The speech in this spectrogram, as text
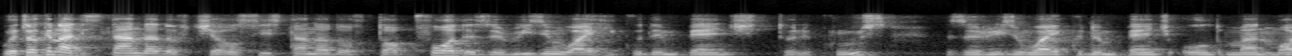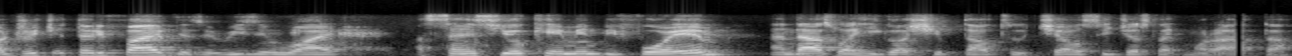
we're talking at the standard of Chelsea, standard of top four. There's a reason why he couldn't bench Toni Kroos. There's a reason why he couldn't bench old man Modric at 35. There's a reason why Asensio came in before him, and that's why he got shipped out to Chelsea just like Morata.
